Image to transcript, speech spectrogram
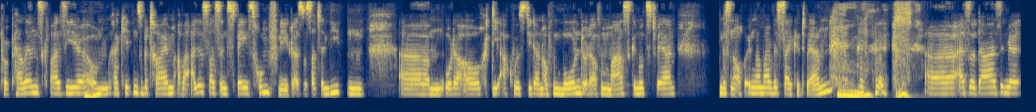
Propellants quasi, Mhm. um Raketen zu betreiben, aber alles, was in Space rumfliegt, also Satelliten ähm, oder auch die Akkus, die dann auf dem Mond oder auf dem Mars genutzt werden, müssen auch irgendwann mal recycelt werden. Mhm. Äh, also da sind wir,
